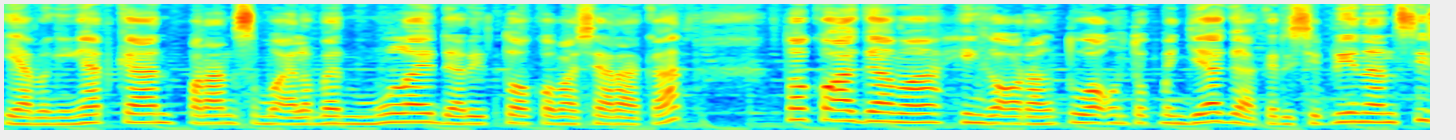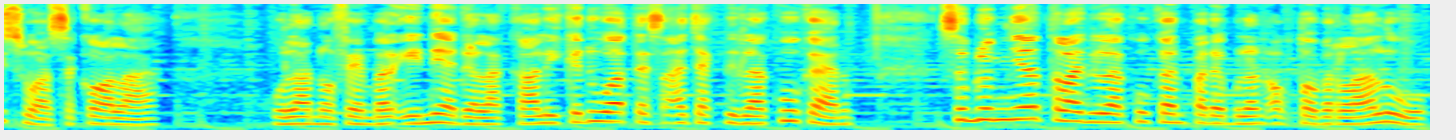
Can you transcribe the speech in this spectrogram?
ia mengingatkan peran semua elemen mulai dari tokoh masyarakat, tokoh agama, hingga orang tua untuk menjaga kedisiplinan siswa sekolah. Bulan November ini adalah kali kedua tes acak dilakukan. Sebelumnya telah dilakukan pada bulan Oktober lalu.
